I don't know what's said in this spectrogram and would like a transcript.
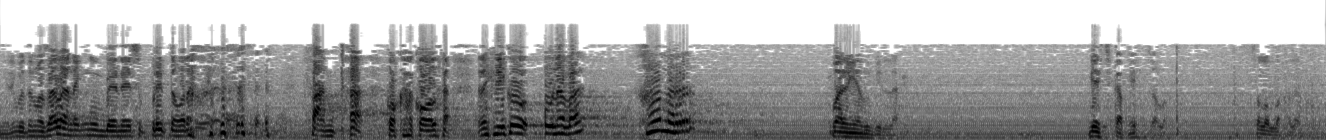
ini betul masalah nek ngombene sprit orang Fanta Coca-Cola. Nek niku apa? Khamr Waliyadzubillah. Guys, cekap ya, insyaallah. Sallallahu alaihi wasallam.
